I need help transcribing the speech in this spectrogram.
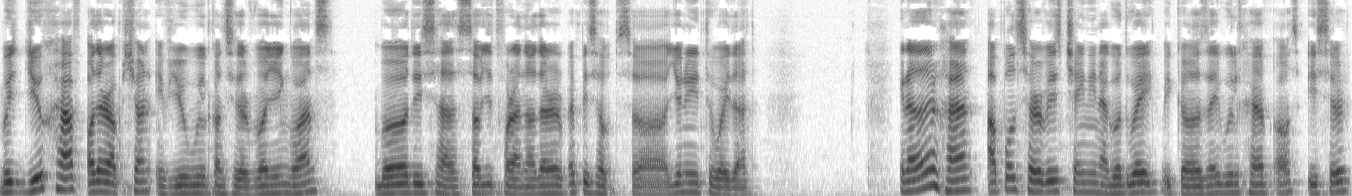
But you have other option if you will consider buying ones, but is a subject for another episode, so you need to wait that. In another hand, Apple service changed in a good way because they will help us easier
